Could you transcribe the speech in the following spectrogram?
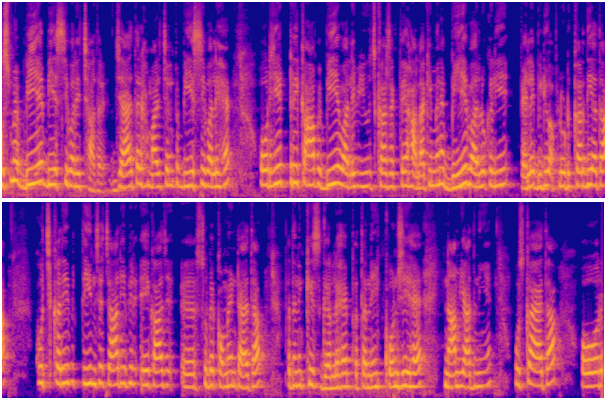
उसमें बीए बीएससी वाले छात्र ज़्यादातर हमारे चैनल पर बीएससी वाले हैं और ये ट्रिक आप बीए वाले भी यूज़ कर सकते हैं। हालाँकि मैंने बीए वालों के लिए पहले वीडियो अपलोड कर दिया था कुछ करीब तीन से चार या फिर एक आज सुबह कमेंट आया था। पता नहीं किस गर्ल है, पता नहीं कौन सी है, नाम याद नहीं है। उसका आया था और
